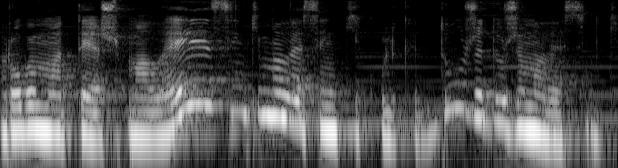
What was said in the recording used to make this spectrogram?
Робимо теж малесенькі-малесенькі кульки, дуже-дуже малесенькі.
